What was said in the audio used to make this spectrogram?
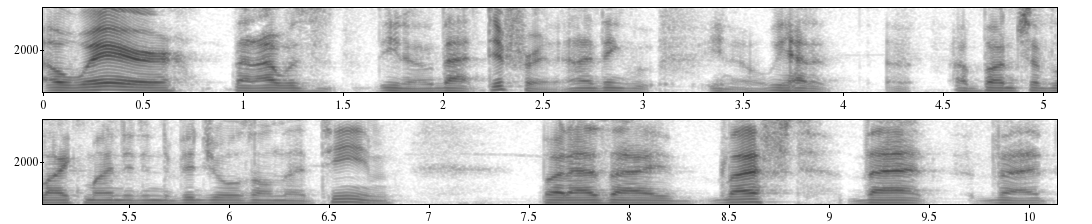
aware that I was, you know, that different. And I think, you know, we had a, a bunch of like-minded individuals on that team. But as I left that that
